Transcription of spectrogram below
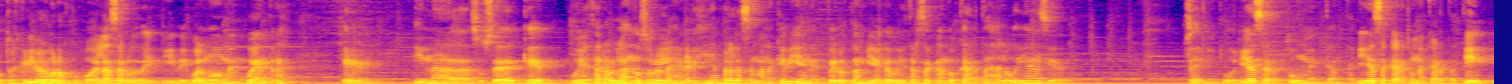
O tú escribes Horóscopo de Lázaro y de igual modo me encuentras. Eh, y nada, sucede que voy a estar hablando sobre las energías para la semana que viene, pero también le voy a estar sacando cartas a la audiencia. O sea, y podría ser tú, me encantaría sacarte una carta a ti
